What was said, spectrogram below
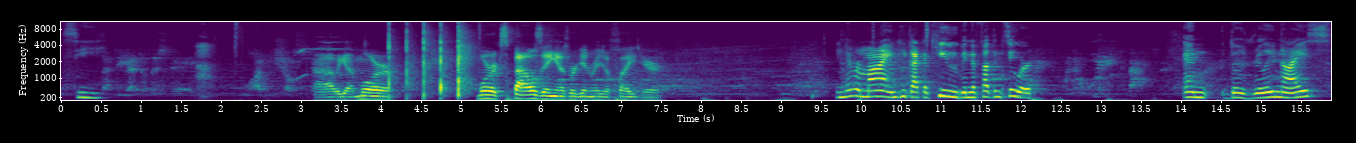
See, Uh, we got more, more espousing as we're getting ready to fight here. Never mind. He got the cube in the fucking sewer. And those really nice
